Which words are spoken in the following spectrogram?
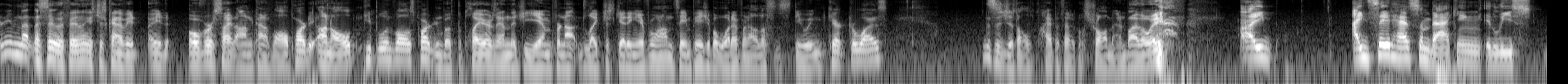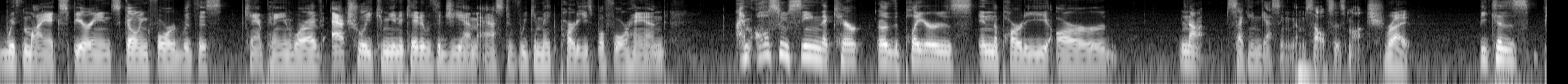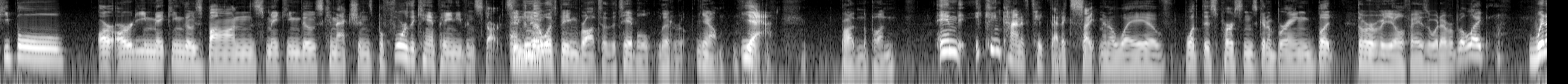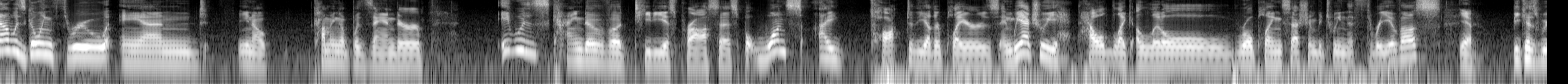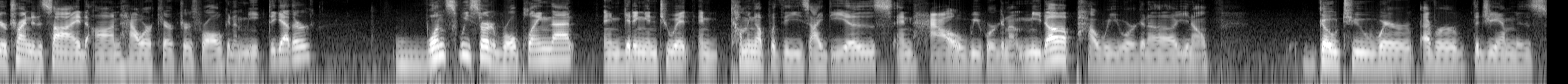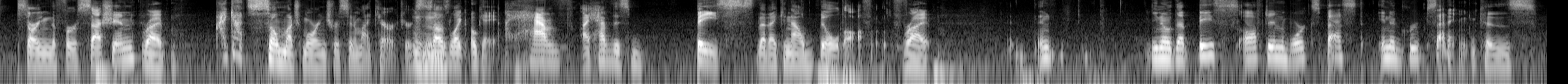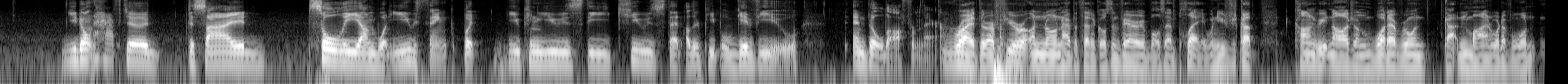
even not necessarily failing. It's just kind of a, a oversight on kind of all party on all people involved's part, in both the players and the GM for not like just getting everyone on the same page about what everyone else is doing character wise. This is just all hypothetical straw man, by the way. I I'd say it has some backing, at least with my experience going forward with this campaign, where I've actually communicated with the GM, asked if we can make parties beforehand. I'm also seeing that char- or the players in the party are not second guessing themselves as much Right. because people are already making those bonds, making those connections before the campaign even starts. And Even know though- what's being brought to the table, literally. You know, yeah, pardon the pun. and it can kind of take that excitement away of what this person's going to bring. But The reveal phase or whatever. But like, when I was going through and, you know, coming up with Xander, it was kind of a tedious process. But once I talked to the other players, and we actually held like a little role playing session between the three of us yeah, because we were trying to decide on how our characters were all going to meet together. Once we started role playing that and getting into it and coming up with these ideas and how we were going to meet up, how we were going to, you know, go to wherever the GM is starting the first session, right. I got so much more interested in my characters because Mhm. I was like, okay, I have I have this base that I can now build off of. Right. And you know, that base often works best in a group setting because you don't have to decide solely on what you think, but you can use the cues that other people give you and build off from there. Right. There are fewer unknown hypotheticals and variables at play. When you've just got concrete knowledge on what everyone's got in mind, what everyone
